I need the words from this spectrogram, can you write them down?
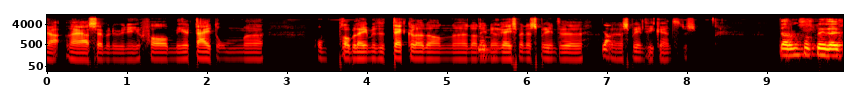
Ja, nou ja, ze hebben nu in ieder geval meer tijd om, eh, om problemen te tackelen dan, eh, dan in een race met een sprint, eh, Ja. sprintweekend. Dus Daarom zoals Sprint heeft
